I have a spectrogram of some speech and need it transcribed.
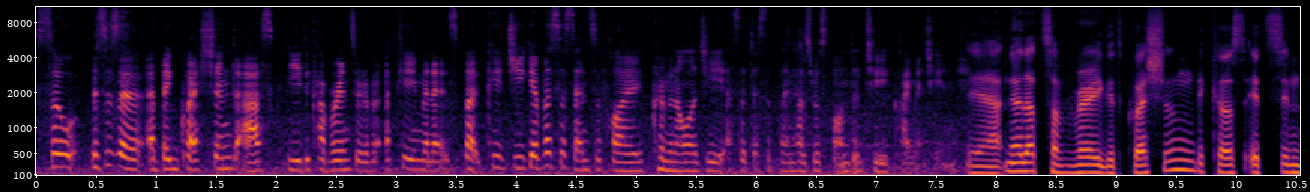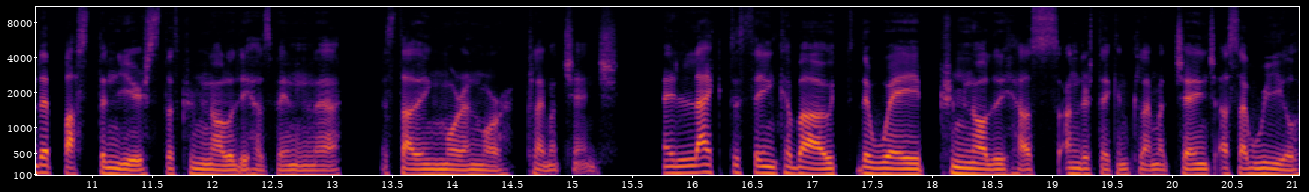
So, this is a, a, big question to ask you to cover in sort of a few minutes, but could you give us a sense of how criminology as a discipline has responded to climate change? Yeah, no, that's a very good question because it's in the past 10 years that criminology has been uh, studying more and more climate change. I like to think about the way criminology has undertaken climate change as a wheel.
